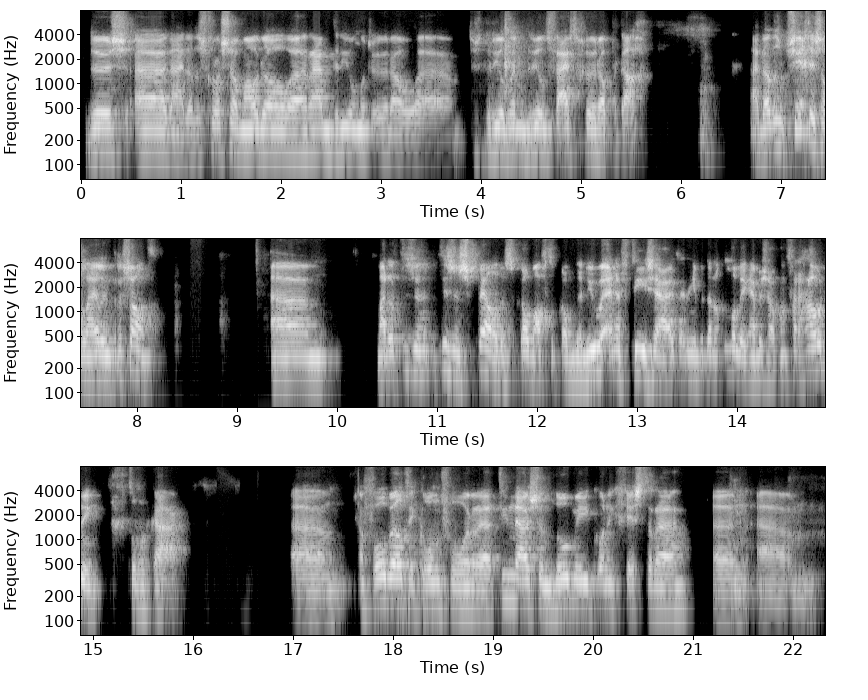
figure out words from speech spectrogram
Dus nou, dat is grosso modo ruim 300 euro, dus 300 en 350 euro per dag. Nou, dat is op zich is al heel interessant. Um, maar dat is een, het is een spel, dus er komen af en toe komen nieuwe NFT's uit en die hebben dan onderling hebben ze ook een verhouding tot elkaar. Um, een voorbeeld, ik kon voor uh, 10.000 Lumi kon ik gisteren een, um,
